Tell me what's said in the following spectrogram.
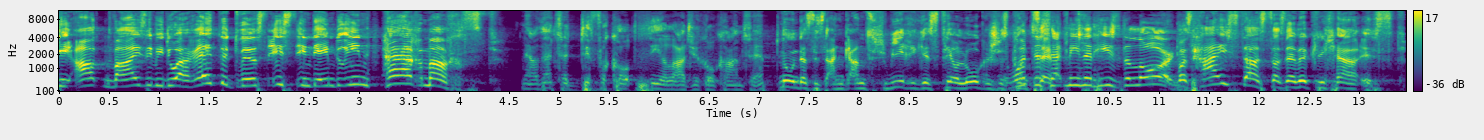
Die Art und Weise, wie du errettet wirst, ist, indem du ihn Herr machst. Now that's a difficult theological concept. Nun, das ist ein ganz schwieriges theologisches What does that mean that He's the Lord? Was heißt das, dass er wirklich Herr ist?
